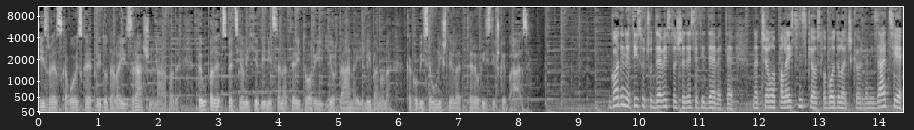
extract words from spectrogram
izraelska vojska je pridodala i zračne napade te upade specijalnih jedinica na teritoriji Jordana i Libanona kako bi se uništile terorističke baze. Godine 1969. na čelo palestinske oslobodilačke organizacije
